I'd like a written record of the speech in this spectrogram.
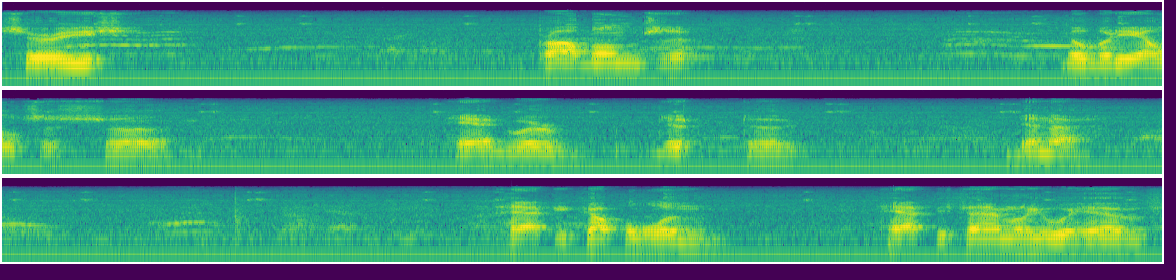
serious problems that nobody else has uh, had. We're just uh, been a happy couple and happy family. We have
